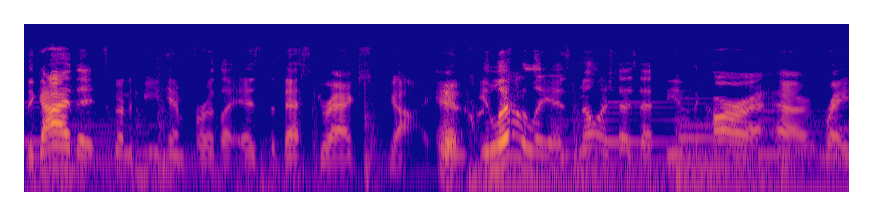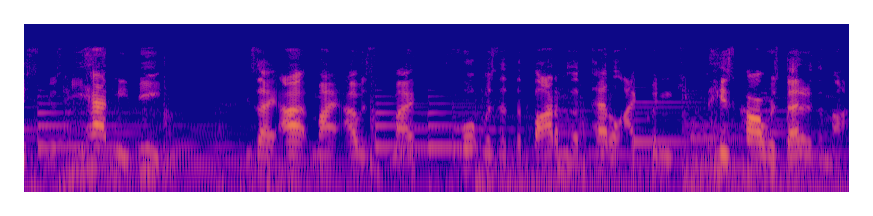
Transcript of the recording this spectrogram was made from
the guy that's going to beat him for the as the best drag guy. And Yeah. he literally, as Milner says at the end of the car uh, race, he goes, he had me beat. He's like, I my I was my foot was at the bottom of the pedal. I couldn't. Keep, his car was better than mine.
